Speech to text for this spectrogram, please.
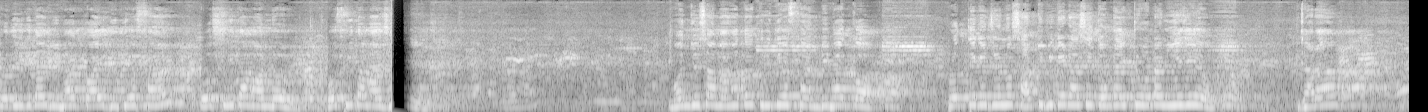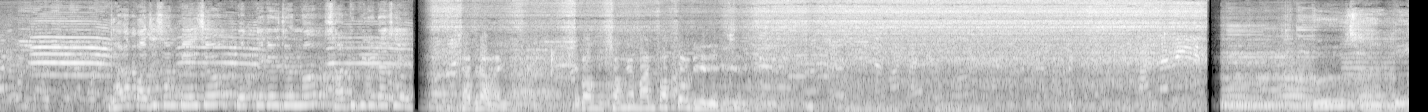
প্রতিযোগিতায় বিভাগ কয় দ্বিতীয় স্থান অস্মিতা মণ্ডল। অস্মিতা মাঝি। মঞ্জুষা মাহাতো তৃতীয় স্থান বিভাগ ক। প্রত্যেকের জন্য সার্টিফিকেট আছে তোমরা একটু ওটা নিয়ে যেও। যারা যারা পজিশন পেয়েছ প্রত্যেকের জন্য সার্টিফিকেট আছে। সাদরা ভাই এবং সঙ্গে মানপত্রও দিয়ে দিচ্ছে। বুঝাতে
